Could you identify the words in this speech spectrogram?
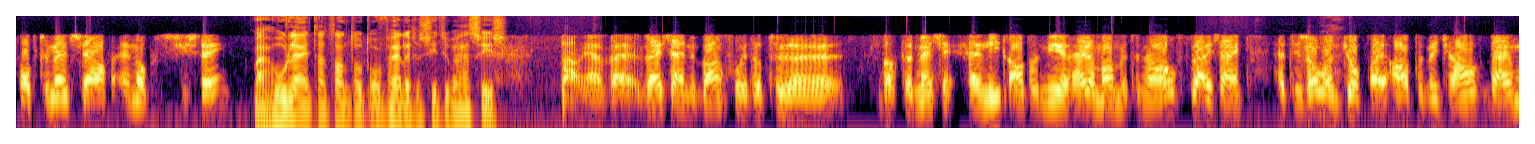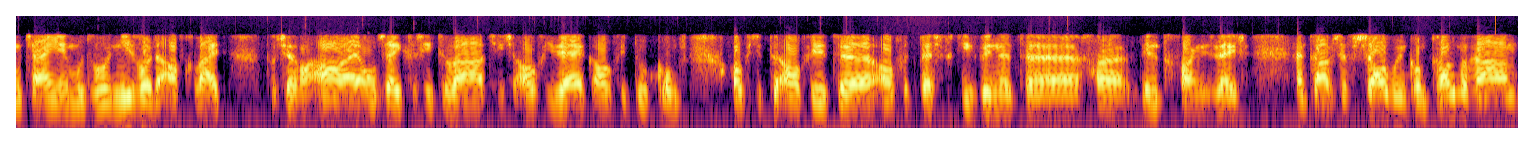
op de mens zelf en op het systeem. Maar hoe leidt dat dan tot onveilige situaties? Nou ja, wij, wij zijn er bang voor dat, uh, dat de mensen er niet altijd meer helemaal met hun hoofd bij zijn. Het is wel een job waar je altijd met je hoofd bij moet zijn. Je moet niet worden afgeleid door zeg maar, allerlei onzekere situaties over je werk, over je toekomst, over, je, over, het, uh, over het perspectief binnen het, binnen het gevangeniswezen. En trouwens, de verzobering komt er ook nog aan.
